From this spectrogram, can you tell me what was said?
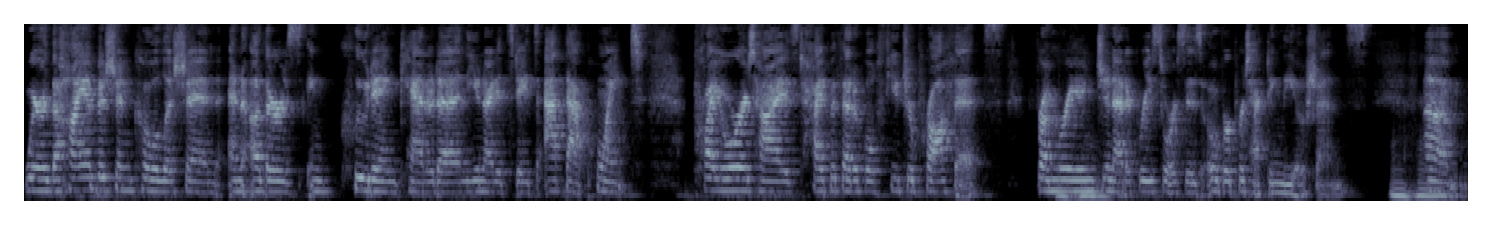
where the High Ambition Coalition and others, including Canada and the United States at that point, prioritized hypothetical future profits from marine mm-hmm. genetic resources over protecting the oceans, mm-hmm. um,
